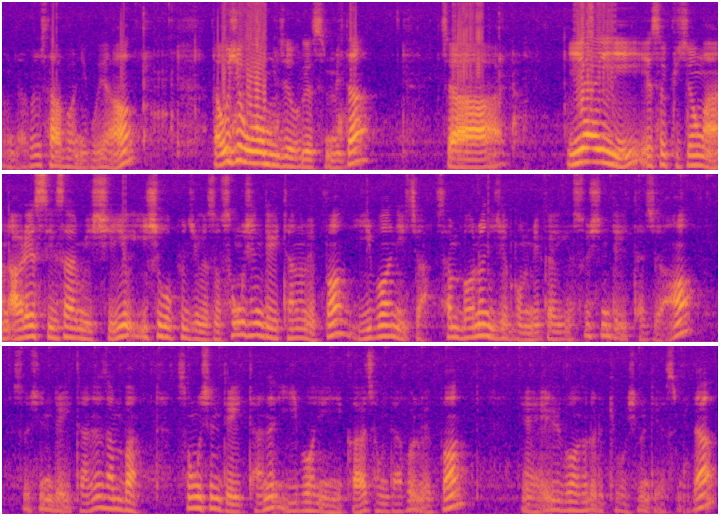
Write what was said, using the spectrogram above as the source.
정답은 4번이고요. 자, 55번 문제 보겠습니다. 자, EI에서 규정한 RS232C 25분 중에서 송신 데이터는 몇 번? 2번이죠. 3번은 이제 뭡니까? 이게 수신 데이터죠. 수신 데이터는 3번. 송신 데이터는 2번이니까 정답을 몇 번? 예, 1번으로 이렇게 보시면 되겠습니다.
